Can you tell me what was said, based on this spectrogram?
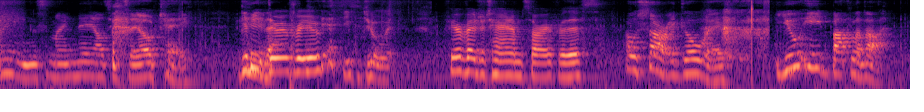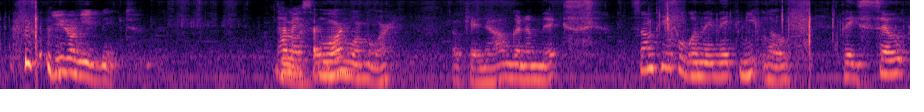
rings, my nails. He'd say, okay, give me He'd that. do it for you? He'd do it. If you're a vegetarian, I'm sorry for this. Oh, sorry, go away. you eat baklava. you don't need meat. How many, More, more, more? more. Okay, now I'm gonna mix. Some people, when they make meatloaf, they soak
